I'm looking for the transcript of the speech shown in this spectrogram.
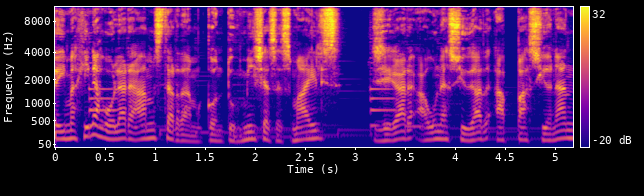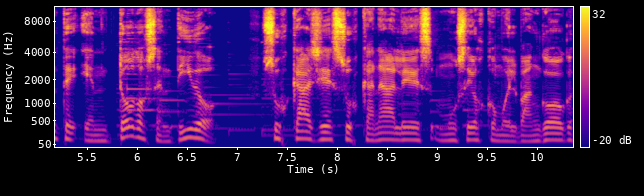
¿Te imaginas volar a Ámsterdam con tus millas Smiles? ¿Llegar a una ciudad apasionante en todo sentido? Sus calles, sus canales, museos como el Van Gogh,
